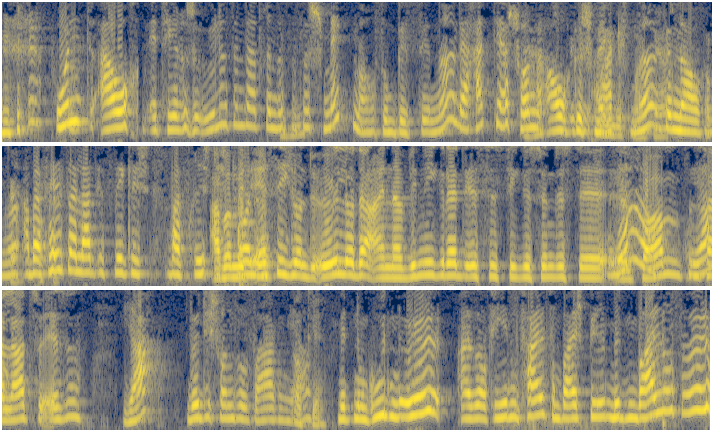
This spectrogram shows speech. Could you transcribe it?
und auch ätherische Öle sind da drin. Das, ist, das schmeckt man auch so ein bisschen. Ne? Der hat ja schon hat auch Geschmack. Ne? ja. Genau. Okay. Ne? Aber Feldsalat ist wirklich was richtig Aber mit Tolles. Essig und Öl oder einer Vinaigrette ist es die gesündeste äh, Ja, Form, einen ja. Salat zu essen? Ja, würde ich schon so sagen, ja. Okay. Mit einem guten Öl, also auf jeden Fall, zum Beispiel mit einem Walnussöl.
